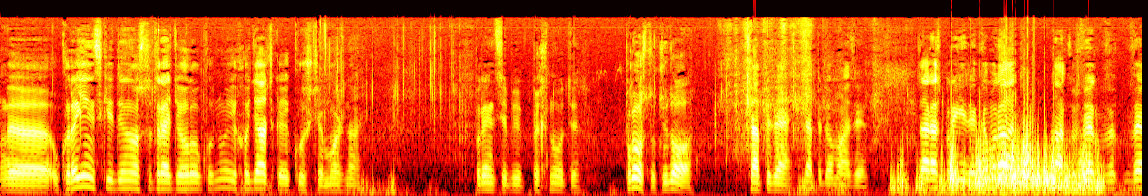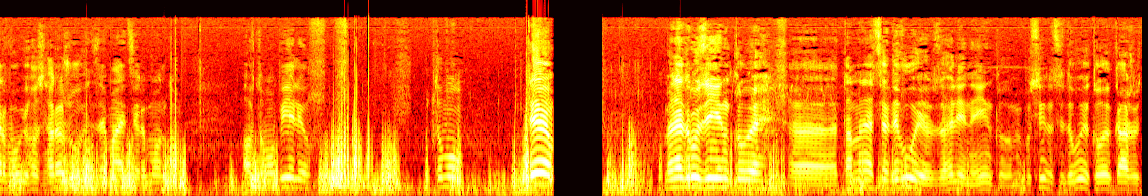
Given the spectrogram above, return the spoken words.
е, українські 93-го року. Ну і ходячка, яку ще можна в принципі пихнути. Просто чудово. Ця піде, ця піде в магазин. Зараз приїде камрад, також вир- вирвав його з гаражу, він займається ремонтом автомобілів. Тому дивимо. Мене друзі інколи, е, та мене це дивує взагалі не інколи. Ми постійно це дивує, коли кажуть,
